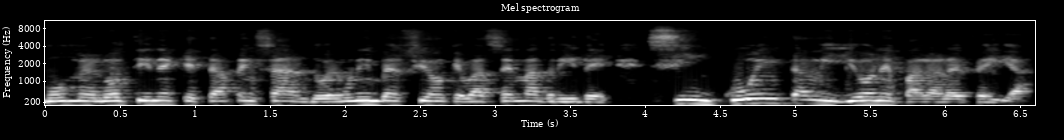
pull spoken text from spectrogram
Montmeló tiene que estar pensando en una inversión que va a ser Madrid de 50 millones para la FIA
